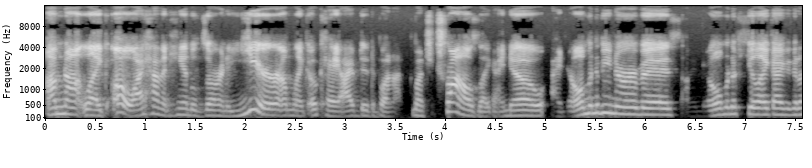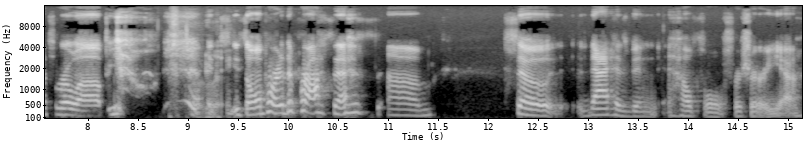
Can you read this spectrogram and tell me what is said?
I'm not like, oh, I haven't handled Zara in a year. I'm like, okay, I've did a bunch of trials. Like I know, I know I'm going to be nervous. I know I'm going to feel like I'm going to throw up. You know, totally. it's, it's, all part of the process. Um, so that has been helpful for sure. Yeah.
